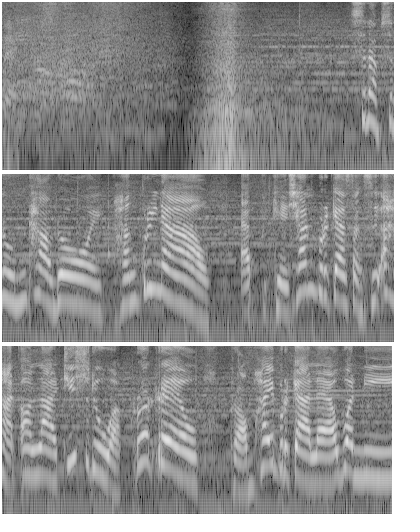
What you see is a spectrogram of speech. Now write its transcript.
แสน สนับสนุนข่าวโดย Hungry Now แอปพลิเคชันบริการสั่งซื้ออาหารออนไลน์ที่สะดวกรวดเร็ว พร้อมให้บริการแล้ววันนี้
